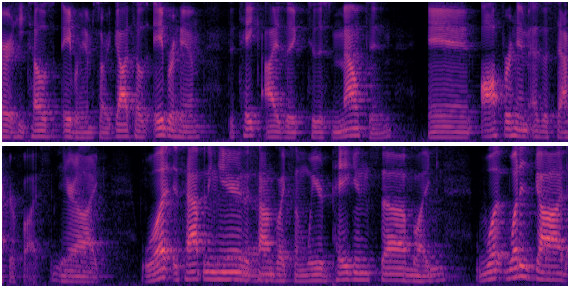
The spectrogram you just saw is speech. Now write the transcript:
or he tells Abraham, sorry, God tells Abraham to take Isaac to this mountain and offer him as a sacrifice. And you're like, what is happening here? Yeah. This sounds like some weird pagan stuff. Mm-hmm. Like, what what is God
